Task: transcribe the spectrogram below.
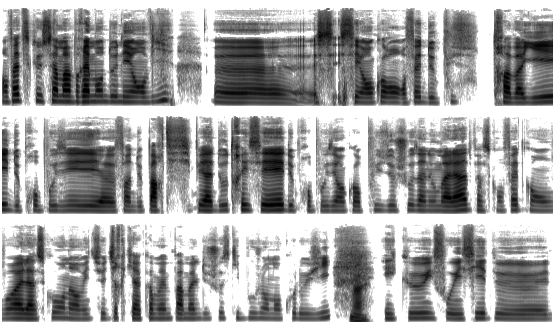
En fait, ce que ça m'a vraiment donné envie, heu, c'est encore en fait de plus travailler, de proposer, heu, enfin de participer à d'autres essais, de proposer encore plus de choses à nos malades. Parce qu'en fait, quand on voit à l'ASCO, on a envie de se dire qu'il y a quand même pas mal de choses qui bougent en oncologie Ouais. et qu'il faut essayer de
